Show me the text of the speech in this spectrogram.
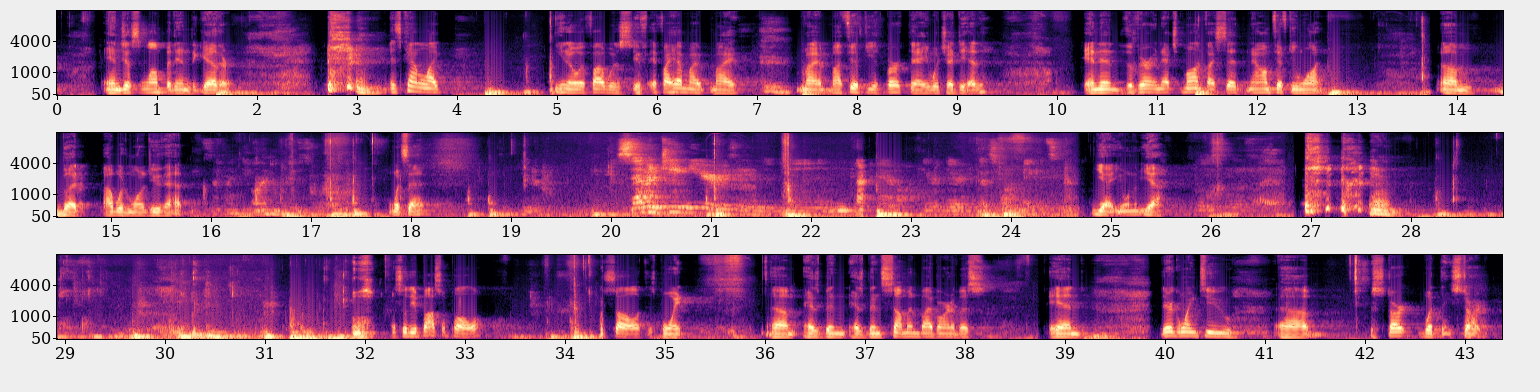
and just lump it in together. it's kind of like, you know, if I was, if, if I had my, my, my, my 50th birthday, which I did, and then the very next month I said, now I'm 51. Um, but I wouldn't want to do that. Sounds like the artifice. What's that? Seventeen years Yeah, you want to, yeah. So the Apostle Paul, Saul at this point, um, has been has been summoned by Barnabas, and they're going to uh, start what they start.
